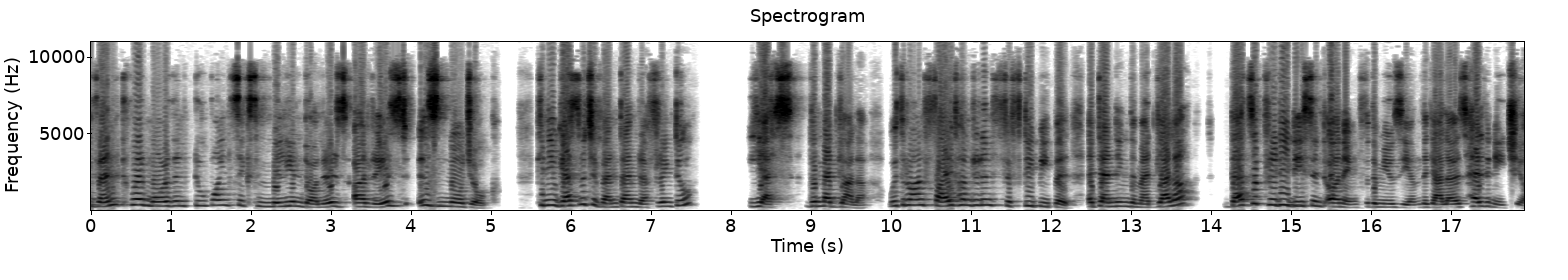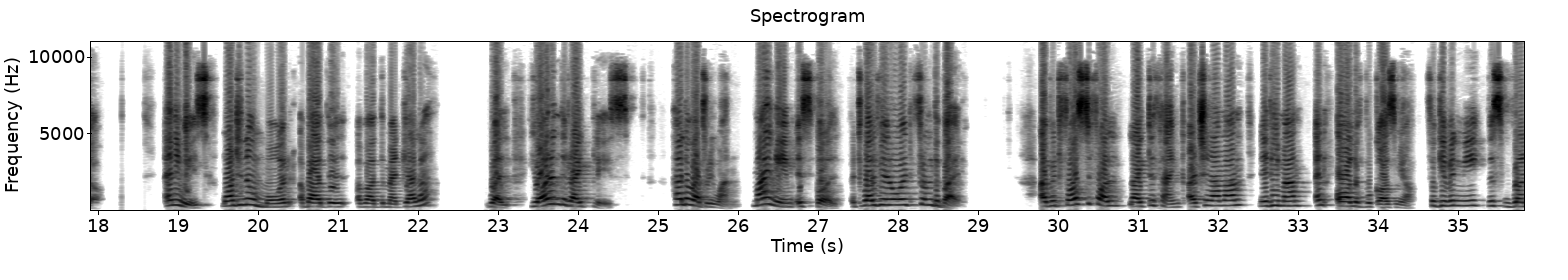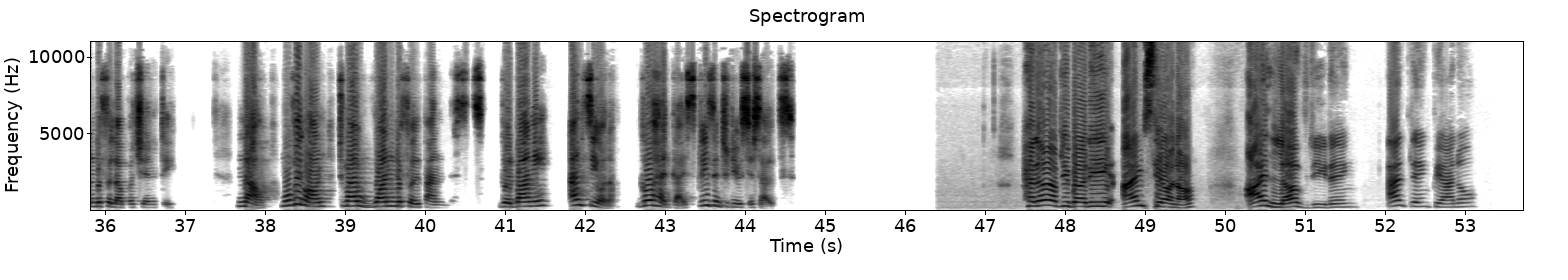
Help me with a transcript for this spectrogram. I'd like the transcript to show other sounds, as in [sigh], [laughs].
event where more than $2.6 million are raised is no joke. Can you guess which event I'm referring to? Yes, the Met Gala, with around 550 people attending the Met Gala. That's a pretty decent earning for the museum the gala is held in each year. Anyways, want to know more about the about the Met Gala? Well, you're in the right place. Hello everyone. My name is Pearl, a 12-year-old from Dubai. I would first of all like to thank Archana ma'am, Nidhi ma'am, and all of Bookosmia for giving me this wonderful opportunity. Now, moving on to my wonderful panelists, Gurbani and Siona. Go ahead, guys. Please introduce yourselves. Hello, everybody. I'm Siona. I love reading and playing piano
